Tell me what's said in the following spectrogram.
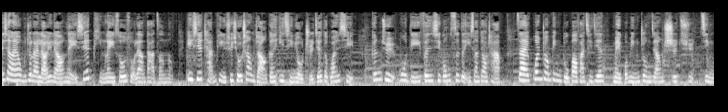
接下来我们就来聊一聊哪些品类搜索量大增呢？一些产品需求上涨跟疫情有直接的关系。根据穆迪分析公司的一项调查，在冠状病毒爆发期间，美国民众将失去近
